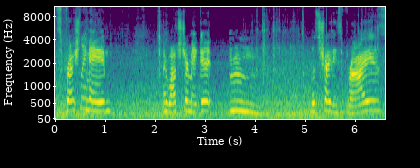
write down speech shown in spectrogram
It's freshly made. I watched her make it. Mmm. Let's try these fries.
